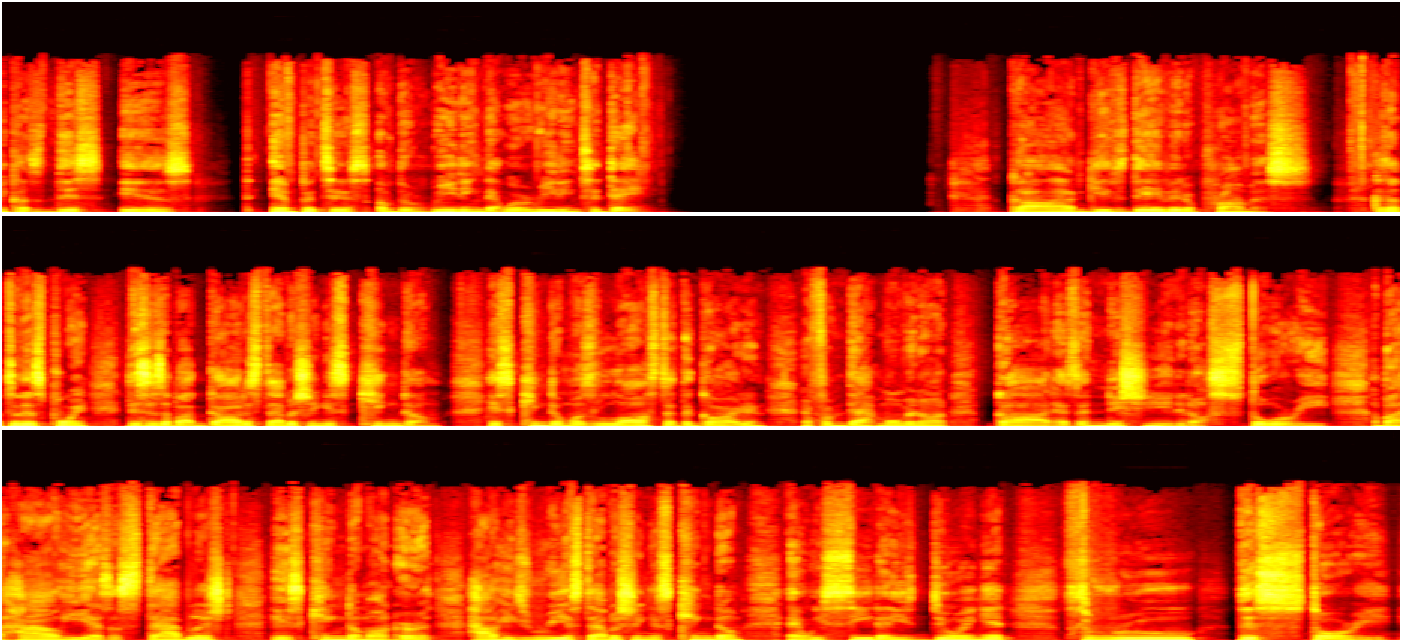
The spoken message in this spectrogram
because this is the impetus of the reading that we're reading today. God gives David a promise. Because up to this point, this is about God establishing his kingdom. His kingdom was lost at the garden. And from that moment on, God has initiated a story about how he has established his kingdom on earth, how he's reestablishing his kingdom. And we see that he's doing it through this story.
